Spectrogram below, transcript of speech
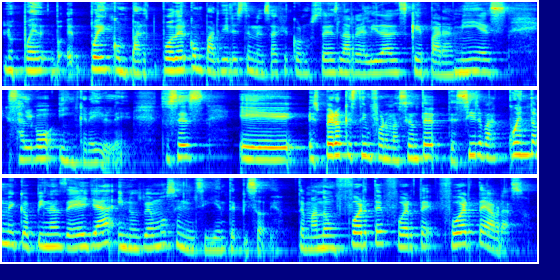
lo pueden poder compartir este mensaje con ustedes. La realidad es que para mí es, es algo increíble. Entonces, eh, espero que esta información te, te sirva. Cuéntame qué opinas de ella y nos vemos en el siguiente episodio. Te mando un fuerte, fuerte, fuerte abrazo.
